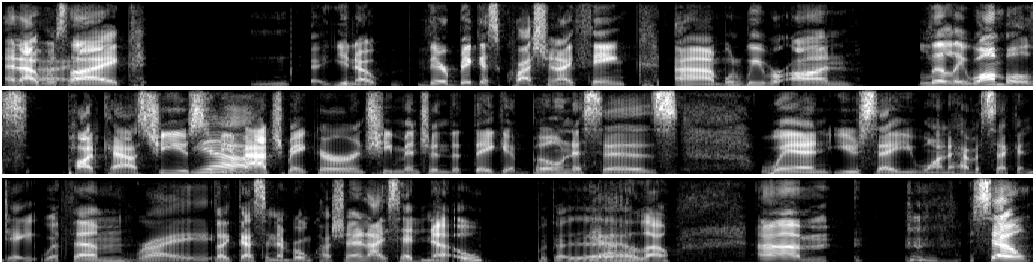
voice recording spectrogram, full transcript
and i was like you know their biggest question i think um, when we were on lily womble's podcast she used to be a matchmaker and she mentioned that they get bonuses when you say you want to have a second date with them. Right. like that's the number one question. And i said no because uh, hello. Um so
